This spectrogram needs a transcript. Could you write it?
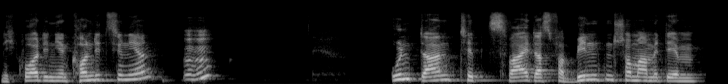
nicht koordinieren, konditionieren. Mhm. Und dann Tipp 2, das Verbinden schon mal mit dem,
